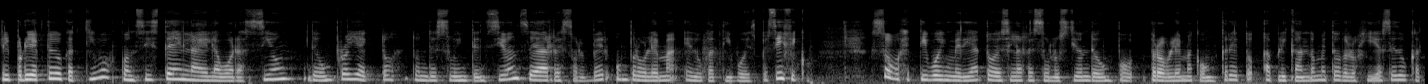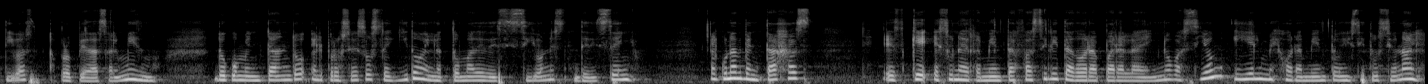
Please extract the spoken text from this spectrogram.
El proyecto educativo consiste en la elaboración de un proyecto donde su intención sea resolver un problema educativo específico. Su objetivo inmediato es la resolución de un problema concreto aplicando metodologías educativas apropiadas al mismo, documentando el proceso seguido en la toma de decisiones de diseño. Algunas ventajas es que es una herramienta facilitadora para la innovación y el mejoramiento institucional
